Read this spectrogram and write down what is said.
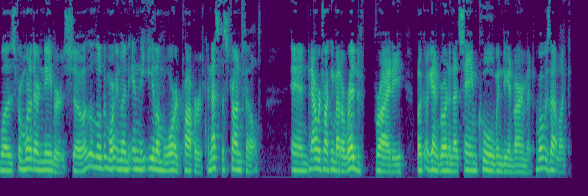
was from one of their neighbors, so a little bit more inland in the Elim ward proper, and that's the Strandveld. And now we're talking about a red variety, but again, grown in that same cool, windy environment. What was that like?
